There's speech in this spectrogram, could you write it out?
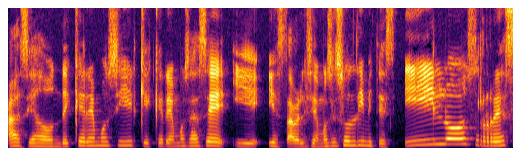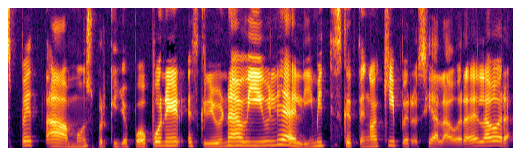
hacia dónde queremos ir, qué queremos hacer y, establecemos esos límites y los respetamos, porque yo puedo poner, escribir una Biblia de límites que tengo aquí, pero si a la hora de la hora,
